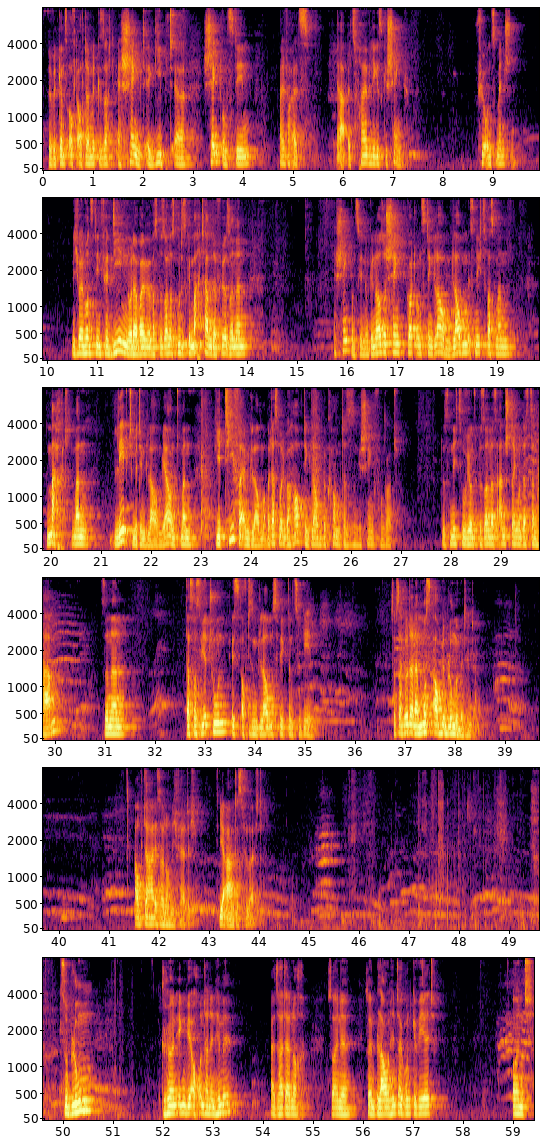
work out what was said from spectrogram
Da wird ganz oft auch damit gesagt, er schenkt, er gibt, er schenkt uns den einfach als, ja, als freiwilliges Geschenk für uns Menschen. Nicht, weil wir uns den verdienen oder weil wir was besonders Gutes gemacht haben dafür, sondern er schenkt uns den. Und genauso schenkt Gott uns den Glauben. Glauben ist nichts, was man macht. Man lebt mit dem Glauben, ja, und man geht tiefer im Glauben. Aber dass man überhaupt den Glauben bekommt, das ist ein Geschenk von Gott. Das ist nichts, wo wir uns besonders anstrengen und das dann haben, sondern das, was wir tun, ist auf diesem Glaubensweg dann zu gehen. Deshalb sagt Luther, da muss auch eine Blume mit hinter. Auch da ist er noch nicht fertig. Ihr ahnt es vielleicht. So Blumen gehören irgendwie auch unter den Himmel. Also hat er noch so, eine, so einen blauen Hintergrund gewählt. Und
